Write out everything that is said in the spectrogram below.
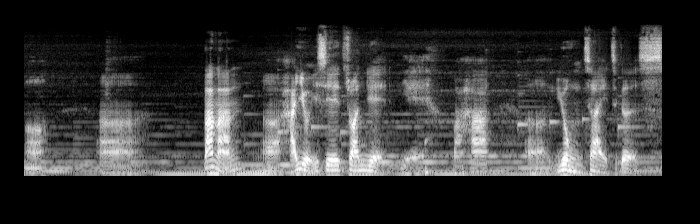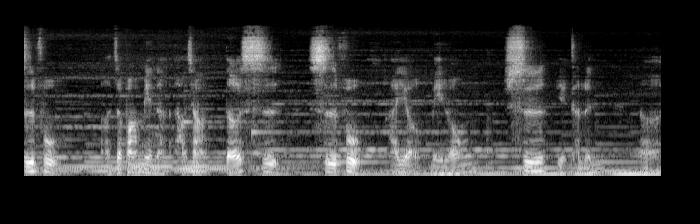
啊，呃。当然，呃，还有一些专业也把它，呃，用在这个师傅，呃，这方面的，好像德师师傅，还有美容师，也可能，呃，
